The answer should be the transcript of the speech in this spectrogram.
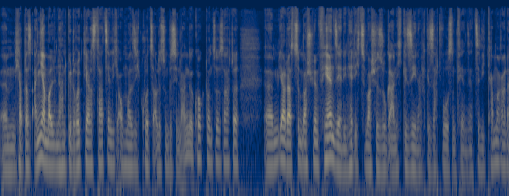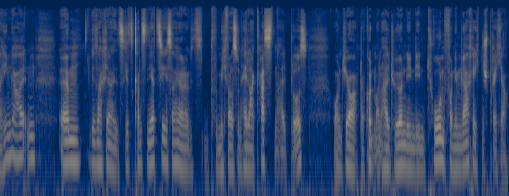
Ähm, ich habe das Anja mal in die Hand gedrückt, hat das tatsächlich auch mal sich kurz alles so ein bisschen angeguckt und so sagte, ähm, ja, da ist zum Beispiel ein Fernseher, den hätte ich zum Beispiel so gar nicht gesehen. Habe ich gesagt, wo ist ein Fernseher? Hat sie die Kamera da hingehalten, ähm, gesagt, ja, jetzt, jetzt kannst du ihn jetzt sehen. Ich sage, ja, für mich war das so ein heller Kasten halt bloß. Und ja, da konnte man halt hören den, den Ton von dem Nachrichtensprecher.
